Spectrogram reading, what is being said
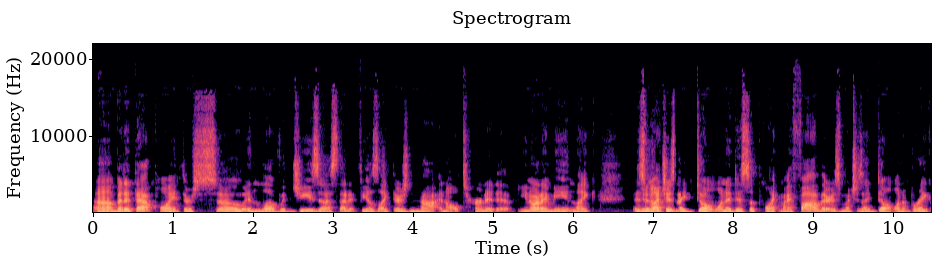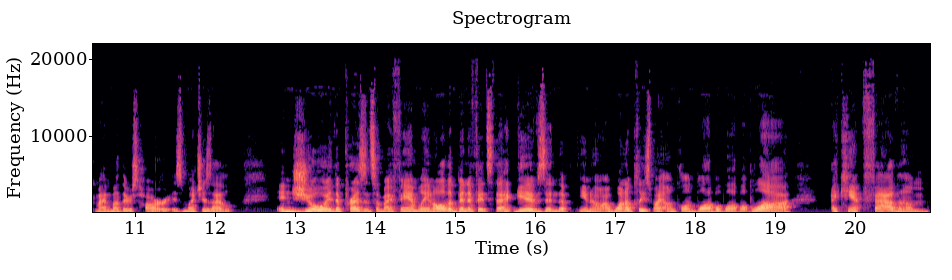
Uh, but at that point, they're so in love with Jesus that it feels like there's not an alternative. You know what I mean? Like, as yeah. much as I don't want to disappoint my father, as much as I don't want to break my mother's heart, as much as I enjoy the presence of my family and all the benefits that gives, and the, you know, I want to please my uncle and blah, blah, blah, blah, blah, I can't fathom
